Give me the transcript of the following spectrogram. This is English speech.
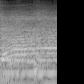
sun.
